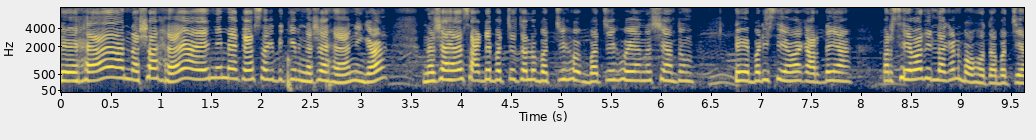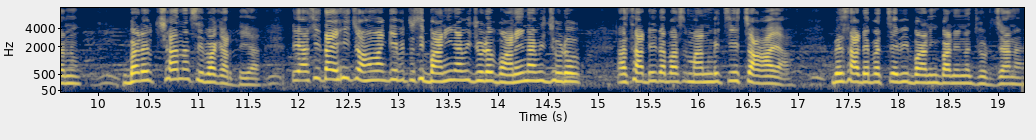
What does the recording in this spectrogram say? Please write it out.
ਤੇ ਹੈ ਨਸ਼ਾ ਹੈ ਆ, ਇਹ ਨਹੀਂ ਮੈਂ ਕਹਿ ਸਕਦੀ ਕਿ ਨਸ਼ਾ ਹੈ ਨਹੀਂਗਾ ਨਸ਼ਾ ਹੈ ਸਾਡੇ ਬੱਚੇ ਚਲੋ ਬੱਚੇ ਹੋ- ਬਚੇ ਹੋਏ ਆ ਨਸ਼ਿਆਂ ਤੋਂ ਤੇ ਬੜੀ ਸੇਵਾ ਕਰਦੇ ਆ ਪਰ ਸੇਵਾ ਦੀ ਲਗਨ ਬਹੁਤ ਆ ਬੱਚਿਆਂ ਨੂੰ। ਬੜੇ ਉਤਸ਼ਾਹ ਨਾਲ ਸੇਵਾ ਕਰਦੇ ਆ। ਤੇ ਅਸੀਂ ਤਾਂ ਇਹੀ ਚਾਹਾਂਗੇ ਵੀ ਤੁਸੀਂ ਬਾਣੀ ਨਾਲ ਵੀ ਜੁੜੋ, ਬਾਣੀ ਨਾਲ ਵੀ ਜੁੜੋ। ਆ ਸਾਡੇ ਤਾਂ ਬਸ ਮਨ ਵਿੱਚ ਇਹ ਚਾਹ ਆ ਵੀ ਸਾਡੇ ਬੱਚੇ ਵੀ ਬਾਣੀ ਬਾਣੀ ਨਾਲ ਜੁੜ ਜਾਣ।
